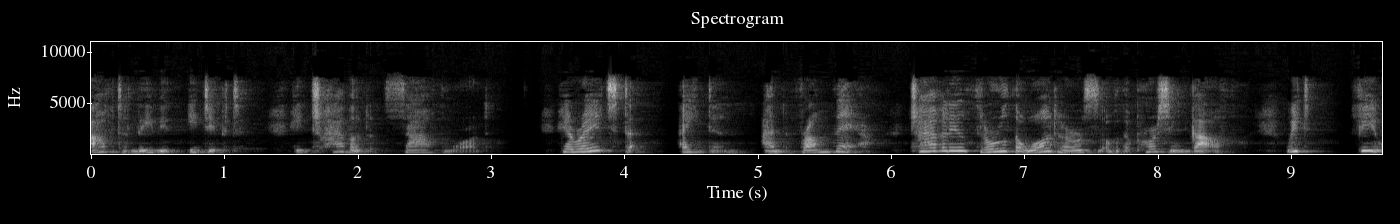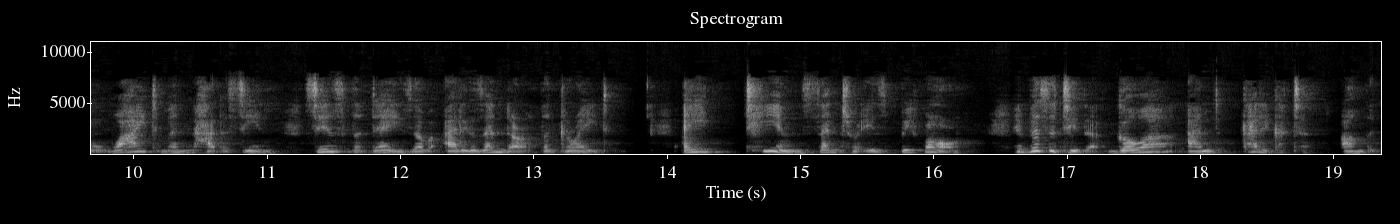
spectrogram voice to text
after leaving Egypt, he traveled southward. He reached Aden, and from there, traveling through the waters of the Persian Gulf, which few white men had seen since the days of Alexander the Great. Eighteen centuries before, he visited Goa and Calicut on the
